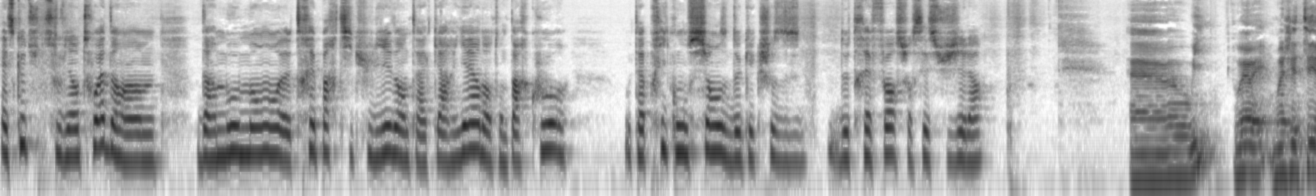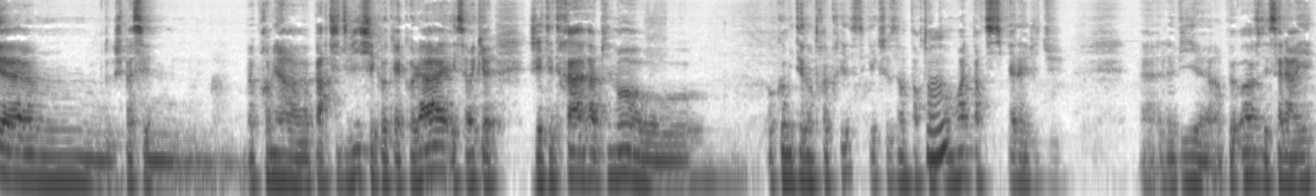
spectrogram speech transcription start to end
Est-ce que tu te souviens toi d'un moment euh, très particulier dans ta carrière, dans ton parcours, où tu as pris conscience de quelque chose de très fort sur ces sujets-là? Euh, Oui, ouais, ouais. Moi j'étais, euh, donc j'ai passé une ma première euh, partie de vie chez Coca-Cola. Et c'est vrai que j'ai été très rapidement au, au comité d'entreprise. C'est quelque chose d'important pour mmh. moi de participer à la vie du, euh, la vie euh, un peu off des salariés.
